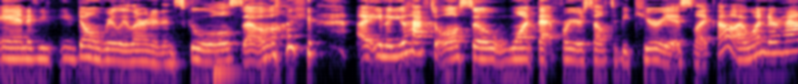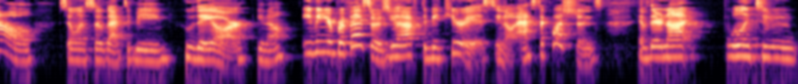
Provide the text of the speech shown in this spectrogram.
And if you, you don't really learn it in school, so you know, you have to also want that for yourself to be curious. Like, oh, I wonder how so and so got to be who they are. You know, even your professors, you have to be curious. You know, ask the questions. If they're not willing to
